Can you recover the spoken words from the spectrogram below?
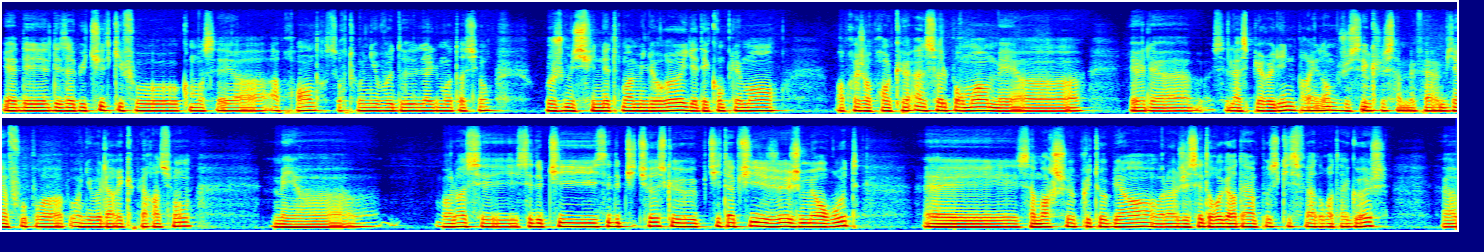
il y a des, des habitudes qu'il faut commencer à apprendre, surtout au niveau de l'alimentation, où je me suis nettement amélioré. Il y a des compléments Après, j'en prends qu'un seul pour moi, mais euh, la- c'est la spiruline, par exemple. Je sais Mm. que ça me fait un bien fou pour, au niveau de la récupération. Mais euh, voilà, c'est c'est des, petits, c'est des petites choses que petit à petit, je, je mets en route. Et ça marche plutôt bien. Voilà, j'essaie de regarder un peu ce qui se fait à droite à gauche. Euh,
